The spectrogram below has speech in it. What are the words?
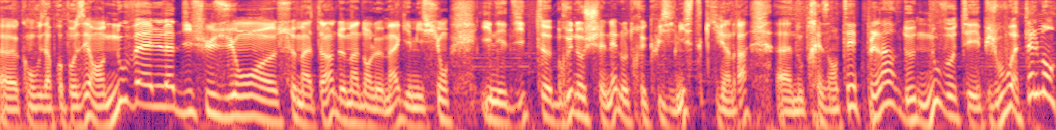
euh, qu'on vous a proposée en nouvelle diffusion euh, ce matin. Demain dans le MAG, émission inédite. Bruno Chenet, notre cuisiniste, qui viendra euh, nous présenter plein de nouveautés. Et puis je vous vois tellement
